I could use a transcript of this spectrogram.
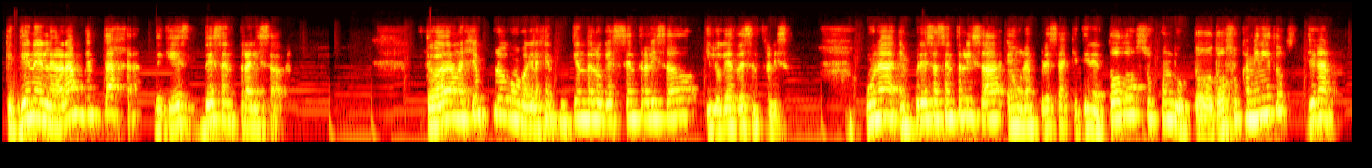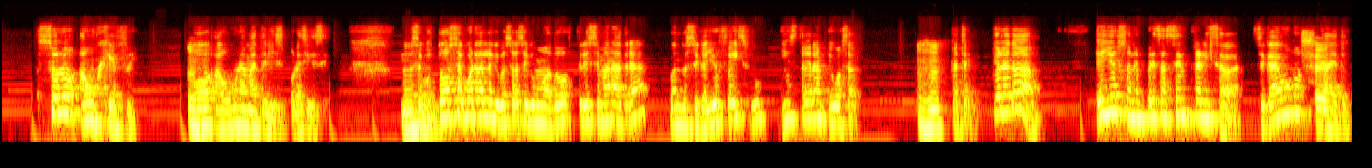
que tiene la gran ventaja de que es descentralizada. Te voy a dar un ejemplo como para que la gente entienda lo que es centralizado y lo que es descentralizado. Una empresa centralizada es una empresa que tiene todos sus conductos o todos sus caminitos, llegan solo a un jefe o a una matriz, por así decirlo. No sé, pues todos se acuerdan lo que pasó hace como dos, tres semanas atrás, cuando se cayó Facebook, Instagram y WhatsApp. Ujú. ¿Cachai? Yo la cagaba. Ellos son empresas centralizadas. Se cae uno, Sí. cae todo.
